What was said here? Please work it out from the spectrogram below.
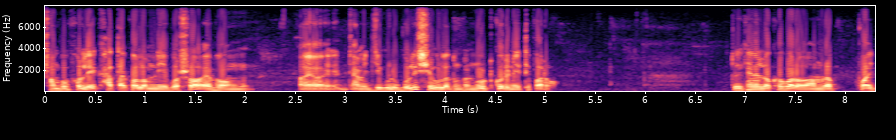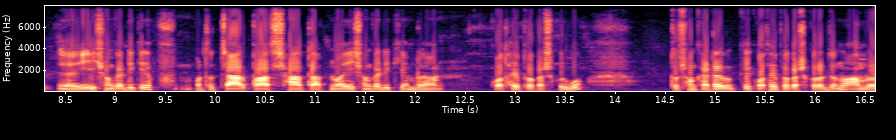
সম্ভব হলে খাতা কলম নিয়ে বসো এবং আমি যেগুলো বলি সেগুলো তোমরা নোট করে নিতে পারো। তো এখানে লক্ষ্য করো, আমরা এই সংখ্যাটিকে অর্থাৎ চার, পাঁচ, সাত, আট, নয়, এই সংখ্যাটিকে আমরা কথায় প্রকাশ করব। তো সংখ্যাটাকে কথায় প্রকাশ করার জন্য আমরা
